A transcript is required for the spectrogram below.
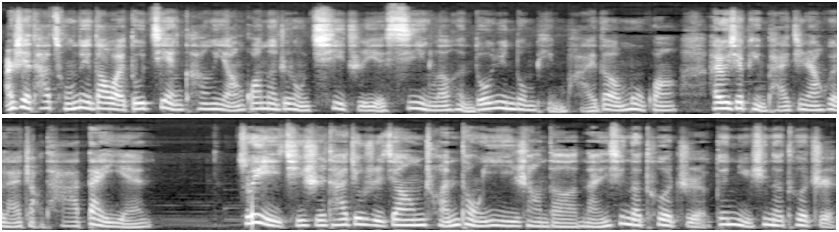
而且他从内到外都健康阳光的这种气质，也吸引了很多运动品牌的目光，还有一些品牌竟然会来找他代言。所以，其实他就是将传统意义上的男性的特质跟女性的特质，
